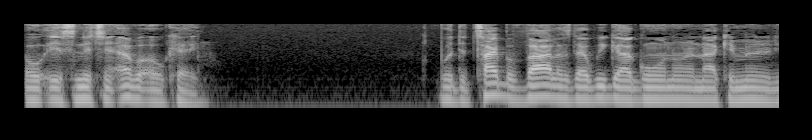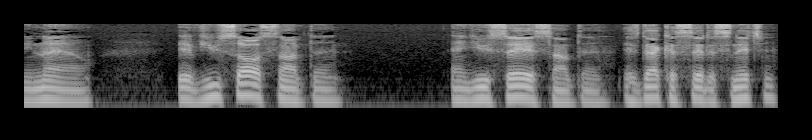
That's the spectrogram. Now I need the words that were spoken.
Or is snitching ever okay? With the type of violence that we got going on in our community now, if you saw something and you said something, is that considered snitching?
